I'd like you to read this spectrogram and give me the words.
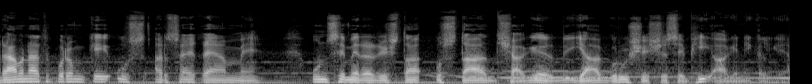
रामनाथपुरम के उस अरसा क्याम में उनसे मेरा रिश्ता उस्ताद, शागिर्द या गुरु शिष्य से भी आगे निकल गया।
